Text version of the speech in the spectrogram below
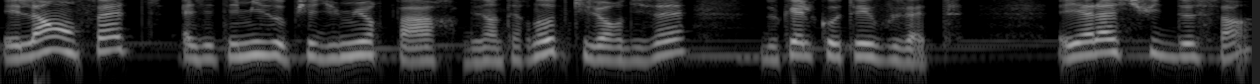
Et là, en fait, elles étaient mises au pied du mur par des internautes qui leur disaient de quel côté vous êtes? Et à la suite de ça,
